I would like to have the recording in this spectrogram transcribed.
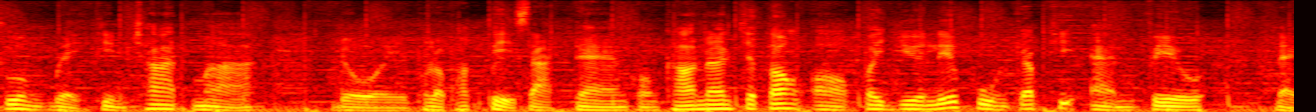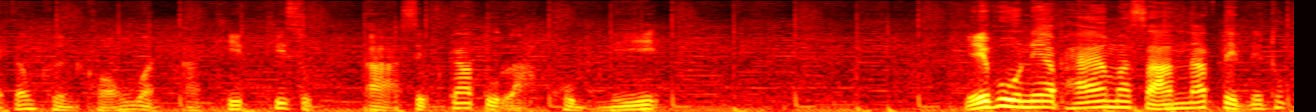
ช่วงเบรกทีมชาติมา โดยพลพรรคปีศาจแดงของเขานั้นจะต้องออกไปเยือนลิเวอร์พูลครับที่แอนฟิลด์ในค่ำคืนของวันอาทิตย์ที่สุด19ตุลาคมนี้ ลิเวอร์พูลเนี่ยแพ้มา 3 นัดติดในทุก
